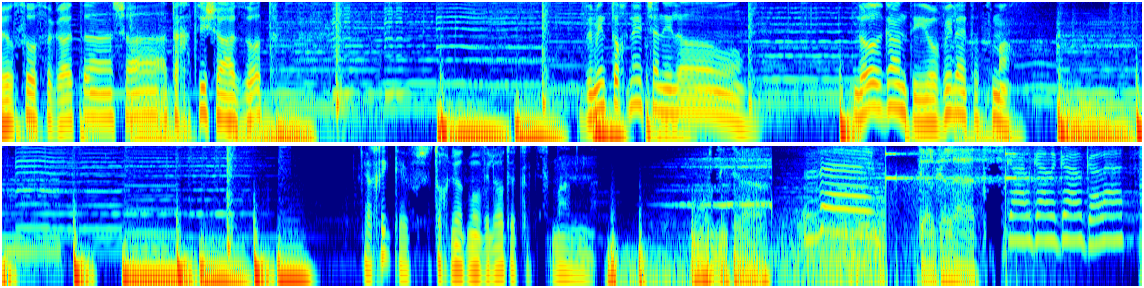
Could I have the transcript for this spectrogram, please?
דרסו סגרה את השעה, את החצי שעה הזאת. זה מין תוכנית שאני לא... לא ארגנתי, היא הובילה את עצמה. הכי כיף שתוכניות מובילות את עצמן. מוזיקה. זה גלגלצ. גלגלגלגלצ.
